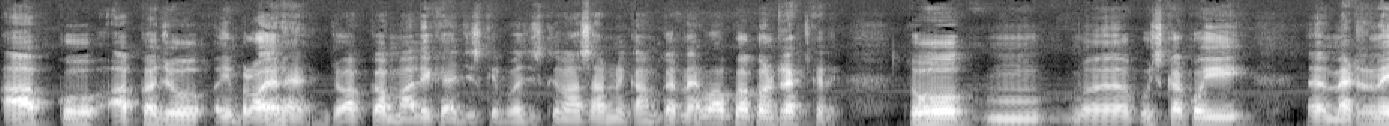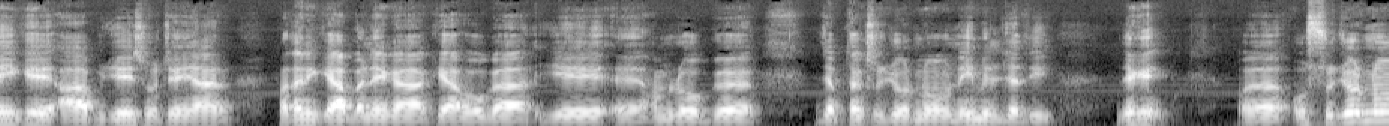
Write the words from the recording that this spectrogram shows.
آپ کو، آپ کا جو امپلائر ہے، جو آپ کا مالک ہے، جس کے پاس، جس کے پاس آپ نے کام کرنا ہے، وہ آپ کا کانٹریکٹ کرے۔ تو اس کا کوئی میٹر نہیں کہ آپ یہ سوچیں، یار، پتہ نہیں کیا بنے گا، کیا ہوگا، یہ، ہم لوگ جب تک سجورنو نہیں مل جاتی۔ دیکھیں اس سجورنو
